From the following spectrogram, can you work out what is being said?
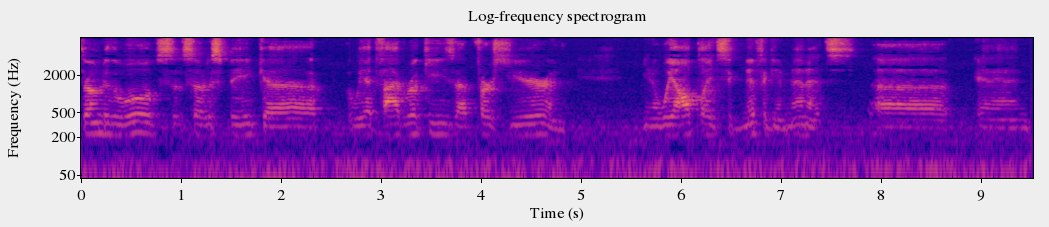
thrown to the wolves, so to speak. Uh, we had five rookies that first year, and you know, we all played significant minutes. Uh, and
